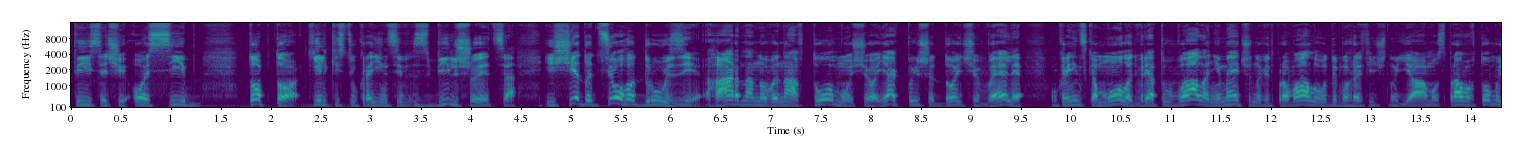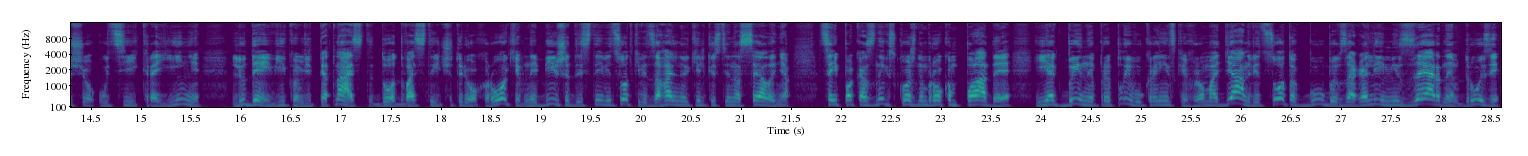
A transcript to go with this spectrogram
тисячі осіб. Тобто кількість українців збільшується. І ще до цього, друзі, гарна новина в тому, що як пише Deutsche Welle, українська молодь врятувала Німеччину від провалу у демографічну яму. Справа в тому, що у цій країні людей віком від 15 до 24 років не більше 10% від загальної кількості населення. Цей показник з кожним роком падає. І якби не приплив українських громадян, відсоток був би взагалі мізерним. Друзі,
